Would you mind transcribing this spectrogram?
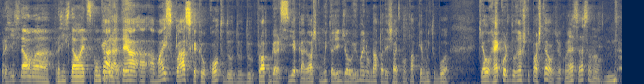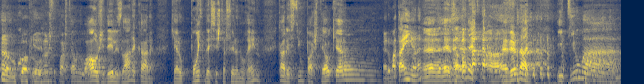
pra gente dar uma, pra gente dar uma. Cara, tem a, a- mais clássica que eu conto do, do, do próprio Garcia, cara. Eu acho que muita gente já ouviu, mas não dá pra deixar de contar porque é muito boa. Que é o recorde do Rancho do Pastel. Já conhece essa ou não? Não, qual que O é? Rancho do Pastel no auge deles lá, né, cara? Que era o point da sexta-feira no Reino. Cara, eles tinham um pastel que era um. Era uma tainha, né? É, é, exatamente. é verdade. E tinha uma.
